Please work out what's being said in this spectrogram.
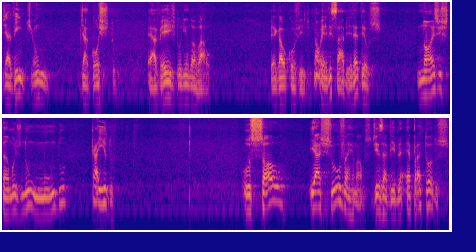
dia 21 de agosto, é a vez do lindo oval pegar o Covid. Não, ele sabe, ele é Deus. Nós estamos num mundo caído. O sol e a chuva, irmãos, diz a Bíblia, é para todos.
